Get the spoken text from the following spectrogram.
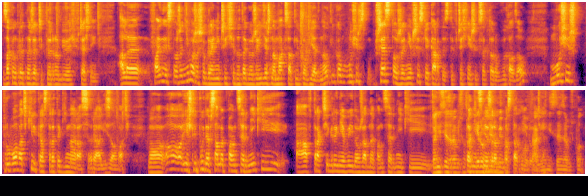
za konkretne rzeczy, które robiłeś wcześniej. Ale fajne jest to, że nie możesz ograniczyć się do tego, że idziesz na maksa tylko w jedną, tylko musisz, przez to, że nie wszystkie karty z tych wcześniejszych sektorów wychodzą, musisz próbować kilka strategii naraz realizować. Bo o, jeśli pójdę w same pancerniki, a w trakcie gry nie wyjdą żadne pancerniki, To nic nie zrobisz w To ostatniej nic nie rundzie. zrobi w Tak, ostatniej Tak, rundzie. i nic nie zrobisz po,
